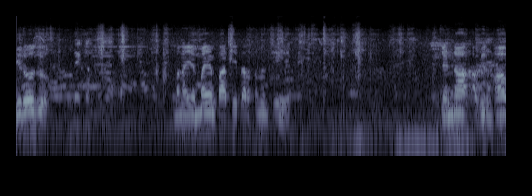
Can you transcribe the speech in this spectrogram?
ఈరోజు మన ఎంఐఎం పార్టీ తరఫు నుంచి జెండా ఆవిర్భావ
